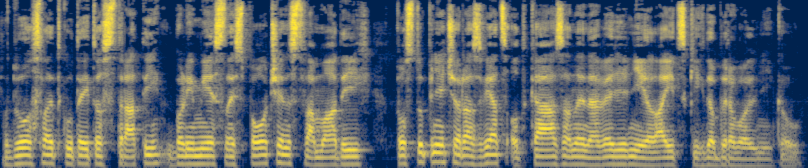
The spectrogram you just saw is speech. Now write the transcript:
V dôsledku tejto straty boli miestne spoločenstva mladých postupne čoraz viac odkázané na vedenie laických dobrovoľníkov.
